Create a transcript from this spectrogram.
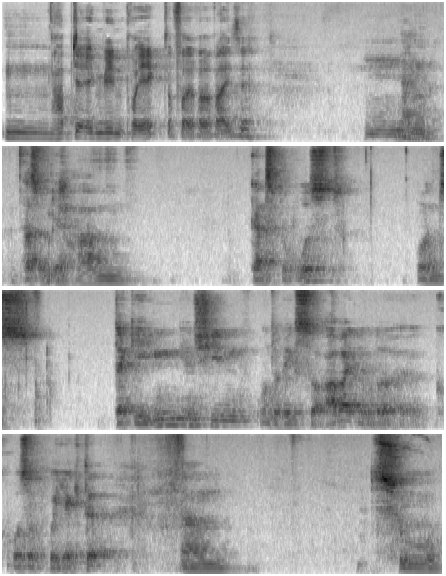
Hm, habt ihr irgendwie ein Projekt auf eurer Reise? Nein. Also wir haben ganz bewusst uns dagegen entschieden, unterwegs zu arbeiten oder äh, große Projekte ähm, zu,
